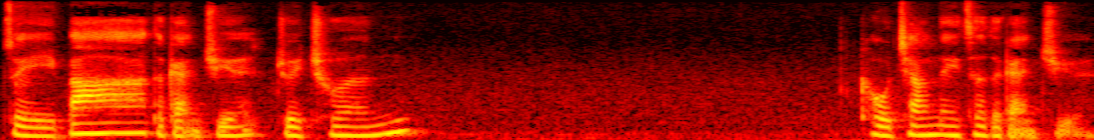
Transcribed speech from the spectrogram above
嘴巴的感觉，嘴唇、口腔内侧的感觉，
